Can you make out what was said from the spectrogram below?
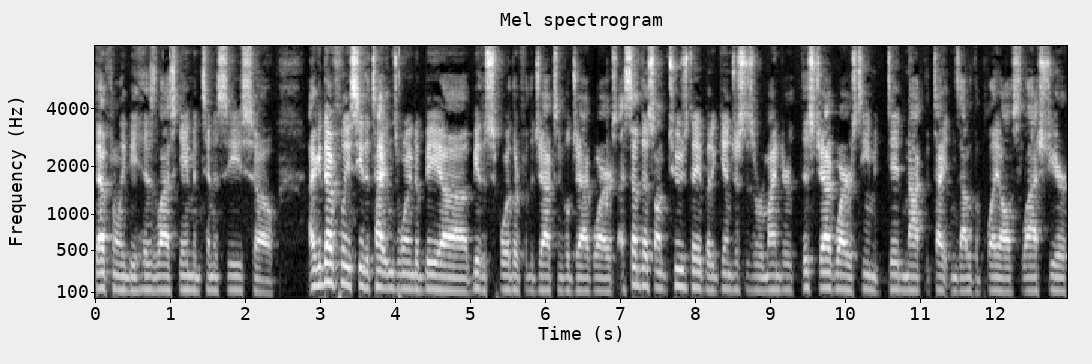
definitely be his last game in Tennessee. So I could definitely see the Titans wanting to be uh, be the spoiler for the Jacksonville Jaguars. I said this on Tuesday, but again, just as a reminder, this Jaguars team did knock the Titans out of the playoffs last year,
